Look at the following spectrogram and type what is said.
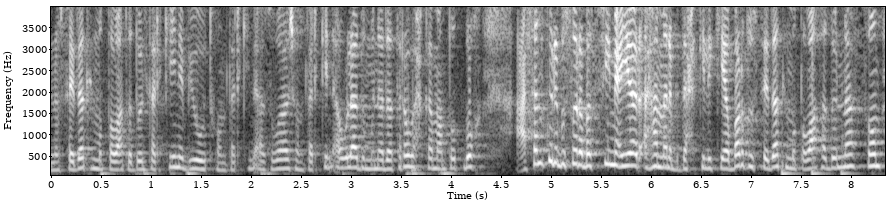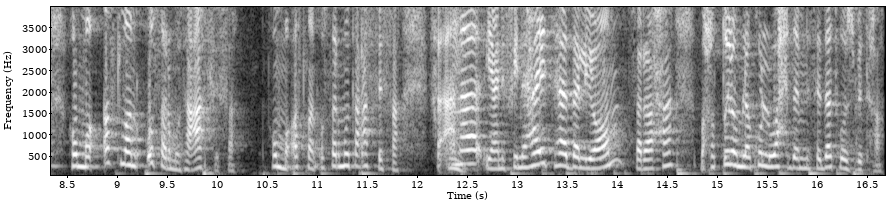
إنه السيدات المتطوعات هدول تركين بيوتهم تركين أزواجهم تركين أولادهم انها تروح كمان تطبخ. عشان تكوني بصورة بس في معيار أهم أنا بدي أحكي لك إياه. برضو السيدات المتطوعات هدول نفسهم هم أصلا أسر متعففة. هم أصلا أسر متعففة. فأنا يعني في نهاية هذا اليوم صراحة بحط لهم لكل واحدة من السيدات وجبتها.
